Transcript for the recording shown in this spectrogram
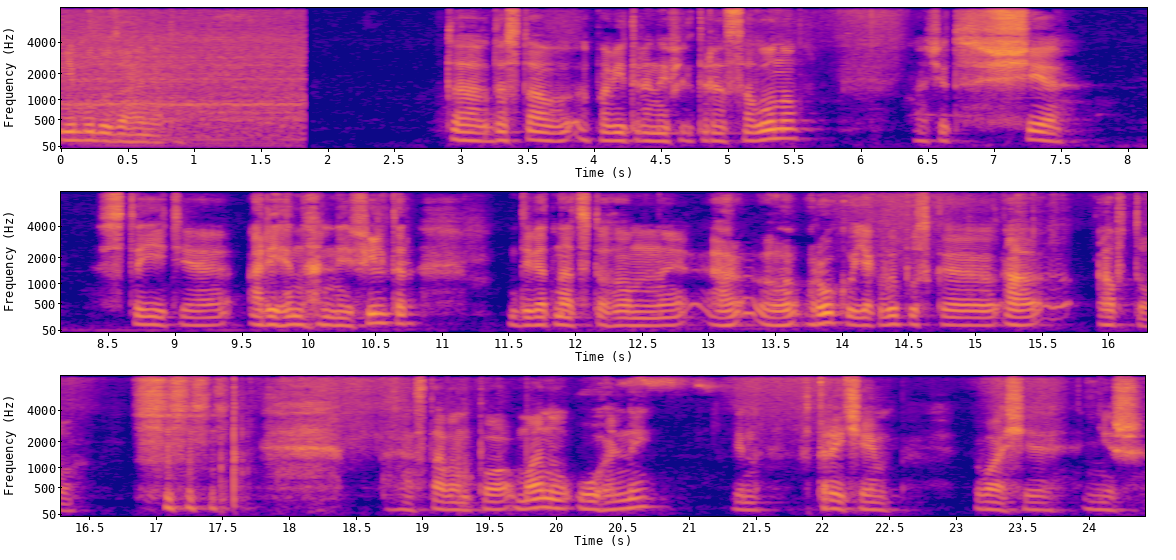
і буду заганяти. Так, достав повітряний фільтр з салону. Значить, ще стоїть е, оригінальний фільтр 19-го е, року, як випуск е, авто. Ставимо по ману угольний. Він втричі важче, ніж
